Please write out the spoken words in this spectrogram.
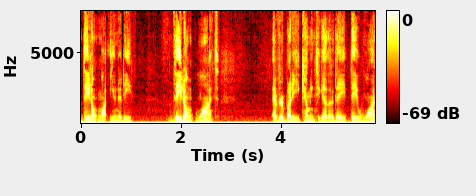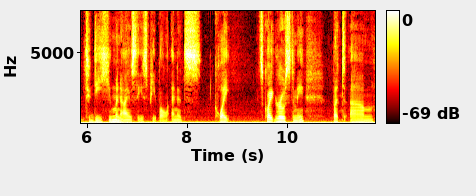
they don't want unity. They don't want everybody coming together. They they want to dehumanize these people, and it's quite it's quite gross to me. But um,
